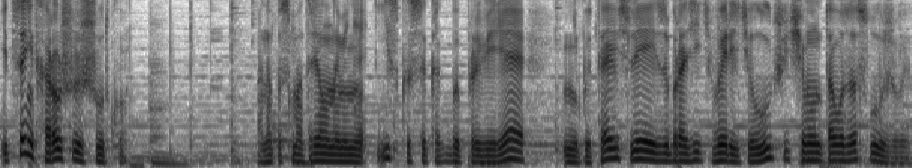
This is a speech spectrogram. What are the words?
и ценит хорошую шутку. Она посмотрела на меня искоса, как бы проверяя, не пытаюсь ли я изобразить Верити лучше, чем он того заслуживает.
